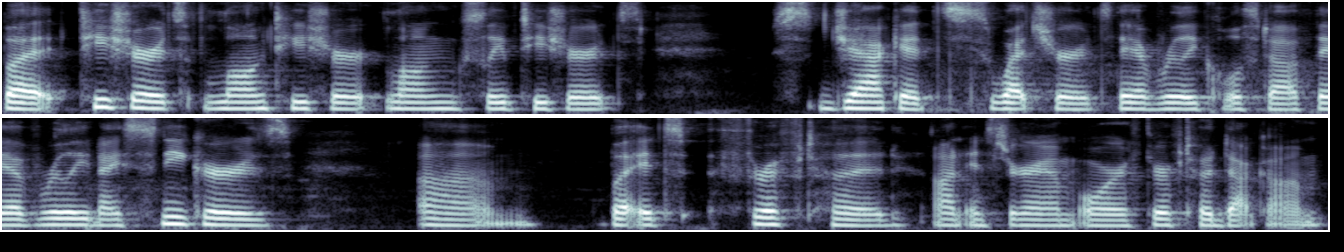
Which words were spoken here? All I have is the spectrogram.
But t-shirts, long t-shirt, long sleeve t-shirts, jackets, sweatshirts. They have really cool stuff. They have really nice sneakers. Um, but it's Thrift Hood on Instagram or thrifthood.com.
